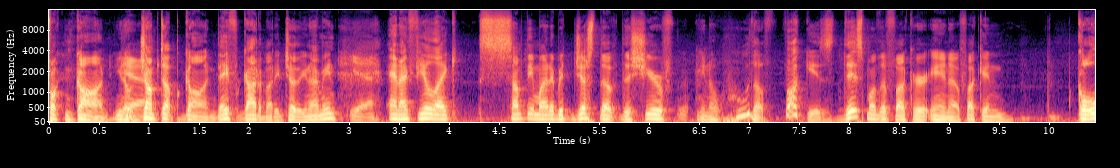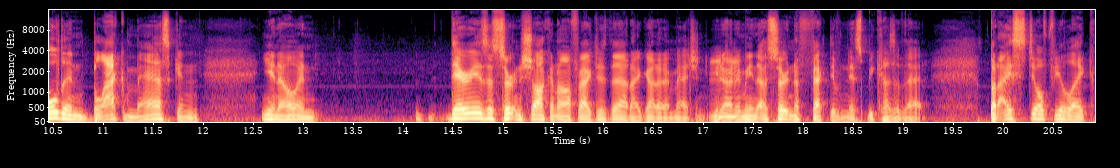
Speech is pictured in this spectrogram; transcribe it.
fucking gone. You know, Yeah. jumped up, gone. They forgot about each other. You know what I mean? Yeah. And I feel like something might have been just the the sheer, you know, who the fuck is this motherfucker in a fucking golden black mask and you know and there is a certain shock and awe factor to that I gotta imagine. You know what I mm-hmm. mean? A certain effectiveness because of that. But I still feel like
